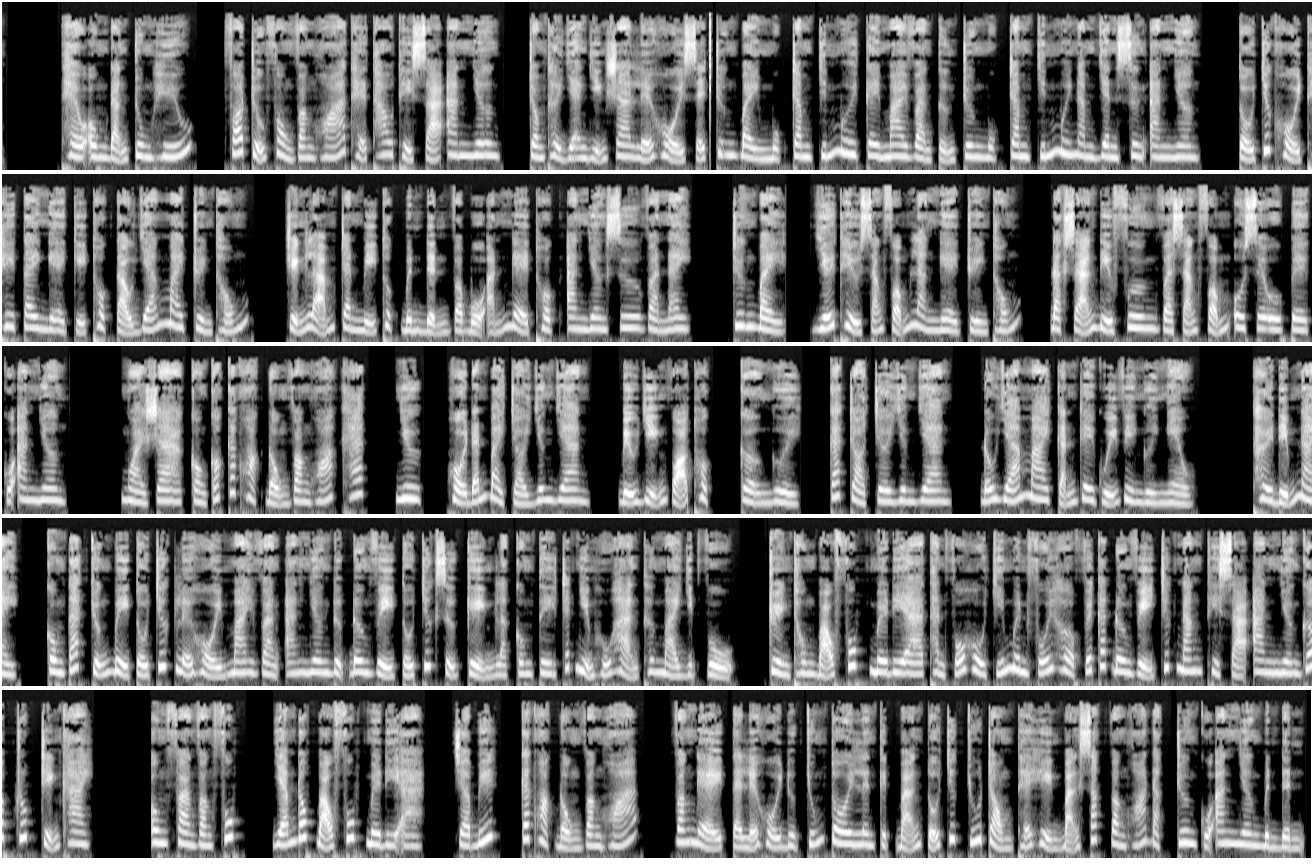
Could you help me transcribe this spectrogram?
Theo ông Đặng Trung Hiếu, Phó trưởng phòng văn hóa thể thao thị xã An Nhơn, trong thời gian diễn ra lễ hội sẽ trưng bày 190 cây mai vàng tượng trưng 190 năm danh xương An Nhơn, tổ chức hội thi tay nghề kỹ thuật tạo dáng mai truyền thống, triển lãm tranh mỹ thuật Bình Định và bộ ảnh nghệ thuật An Nhơn xưa và nay, trưng bày, giới thiệu sản phẩm làng nghề truyền thống, đặc sản địa phương và sản phẩm OCOP của An Nhơn. Ngoài ra còn có các hoạt động văn hóa khác như hội đánh bài trò dân gian, biểu diễn võ thuật, cờ người, các trò chơi dân gian, đấu giá mai cảnh gây quỹ vì người nghèo. Thời điểm này, công tác chuẩn bị tổ chức lễ hội Mai Vàng An Nhân được đơn vị tổ chức sự kiện là công ty trách nhiệm hữu hạn thương mại dịch vụ, truyền thông Bảo Phúc Media thành phố Hồ Chí Minh phối hợp với các đơn vị chức năng thị xã An Nhân gấp rút triển khai. Ông Phan Văn Phúc, Giám đốc Bảo Phúc Media, cho biết các hoạt động văn hóa, Văn nghệ tại lễ hội được chúng tôi lên kịch bản tổ chức chú trọng thể hiện bản sắc văn hóa đặc trưng của An Nhân Bình Định.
